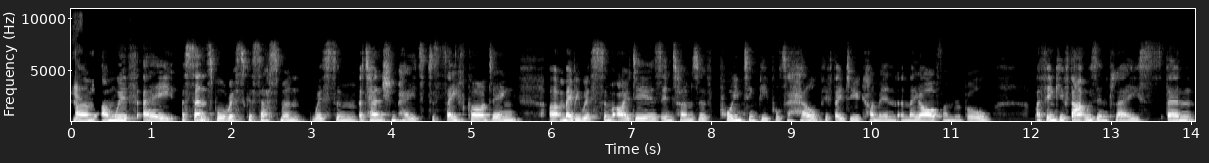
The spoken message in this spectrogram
Yeah. Um, and with a, a, sensible risk assessment, with some attention paid to safeguarding, uh, maybe with some ideas in terms of pointing people to help if they do come in and they are vulnerable. I think if that was in place, then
